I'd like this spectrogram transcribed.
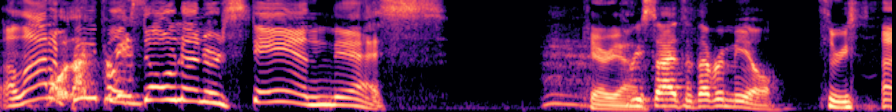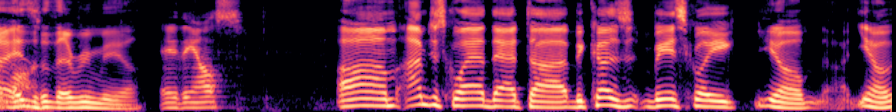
A lot of people don't understand this. Carry on. three sides with every meal. Three sides with every meal. Anything else? Um, I'm just glad that uh, because basically, you know, you know,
